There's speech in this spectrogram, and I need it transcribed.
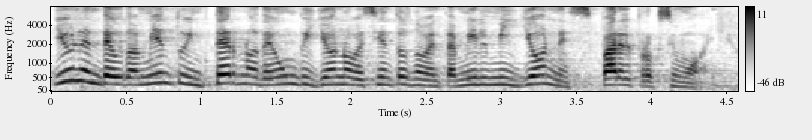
y un endeudamiento interno de 1 billón 990 mil millones para el próximo año.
